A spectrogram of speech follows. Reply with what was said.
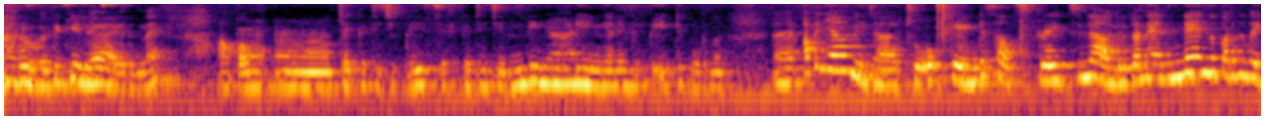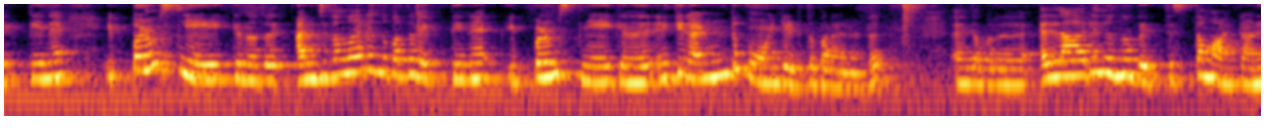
അറുപത് കിലോ ആയിരുന്നേ. അപ്പം ചെക്ക ചേച്ചി പ്ലീസ് ചെക്ക ചേച്ചി എന്തിനാണ് ഇങ്ങനെ ഡിബേറ്റ് കൂടുന്നത്? അപ്പം ഞാൻ വിചാരിച്ചു ഓക്കെ എന്റെ സബ്സ്ക്രൈബ്സിന്റെ ആഗ്രഹം കാരണം എന്നെ എന്ന് പറഞ്ഞ വ്യക്തിനെ ഇപ്പോഴും സ്നേഹിക്കുന്നത് അഞ്ജിതമാർ എന്ന് പറഞ്ഞ വ്യക്തിനെ ഇപ്പോഴും സ്നേഹിക്കുന്നത് എനിക്ക് രണ്ട് പോയിന്റ് എടുത്ത് പറയാനുണ്ട്. എന്താ പറയുക എല്ലാവരിൽ നിന്നും വ്യത്യസ്തമായിട്ടാണ്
